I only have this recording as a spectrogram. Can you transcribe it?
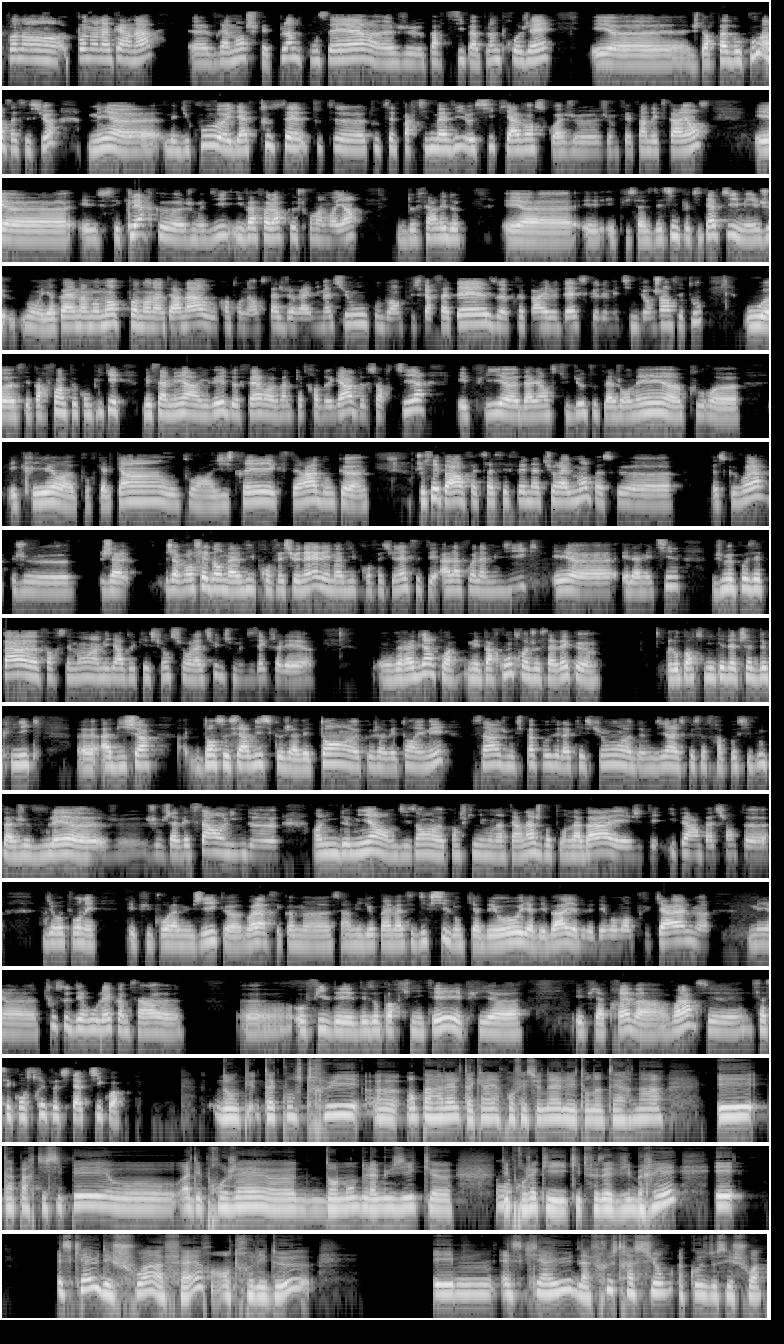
pendant pendant l'internat. Vraiment je fais plein de concerts je participe à plein de projets et euh, je dors pas beaucoup hein, ça c'est sûr. Mais mais du coup il y a toute cette toute toute cette partie de ma vie aussi qui avance quoi. Je je me fais plein d'expériences et, euh, et c'est clair que je me dis, il va falloir que je trouve un moyen de faire les deux. Et, euh, et, puis ça se dessine petit à petit. Mais je, bon, il y a quand même un moment pendant l'internat où quand on est en stage de réanimation, qu'on doit en plus faire sa thèse, préparer le desk de médecine d'urgence et tout, où euh, c'est parfois un peu compliqué. Mais ça m'est arrivé de faire 24 heures de garde, de sortir et puis euh, d'aller en studio toute la journée euh, pour écrire pour quelqu'un ou pour enregistrer, etc. Donc je sais pas, en fait, ça s'est fait naturellement parce que euh, parce que voilà, je j'avançais dans ma vie professionnelle et ma vie professionnelle c'était à la fois la musique et euh, et la médecine. Je me posais pas euh, forcément un milliard de questions sur la suite. Je me disais que j'allais, on verrait bien quoi. Mais par contre, je savais que l'opportunité d'être chef de clinique à Bichat dans ce service que j'avais tant que j'avais tant aimé, ça, je me suis pas posé la question euh, de me dire est-ce que ça sera possible ou pas. Je voulais, euh, j'avais ça en ligne de, en ligne de mire en me disant euh, quand je finis mon internat, je retourne là-bas et j'étais hyper impatiente d'y retourner. Et puis pour la musique, voilà, c'est comme, c'est un milieu quand même assez difficile. Donc il y a des hauts, il y a des bas, il y a des, moments plus calmes, mais tout se déroulait comme ça au fil des, des, opportunités. Et puis et puis après, bah voilà, ça s'est construit petit à petit, quoi. Donc, tu as construit euh, en parallèle ta carrière professionnelle et ton internat et tu as participé à des projets euh, dans le monde de la musique, euh, des projets qui, qui, te faisaient vibrer. Et est-ce qu'il y a eu des choix à faire entre les deux? Et hum, est-ce qu'il y a eu de la frustration à cause de ces choix?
